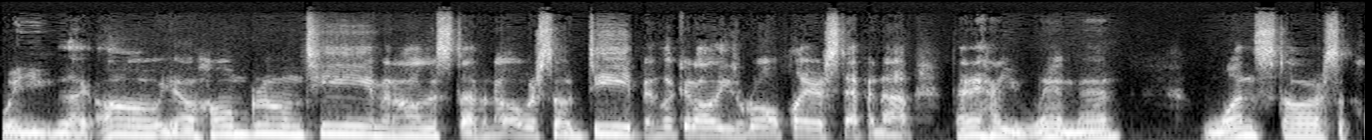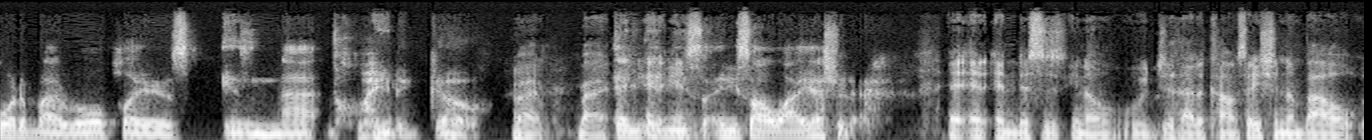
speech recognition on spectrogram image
when you be like, oh, you know, homegrown team and all this stuff, and oh, we're so deep, and look at all these role players stepping up. That ain't how you win, man. One star supported by role players is not the way to go. Right, right. And, And, and, you, saw, and you saw why yesterday. and, and this is, you know, we just had a conversation about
